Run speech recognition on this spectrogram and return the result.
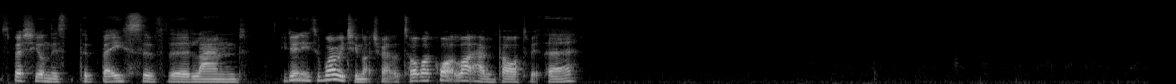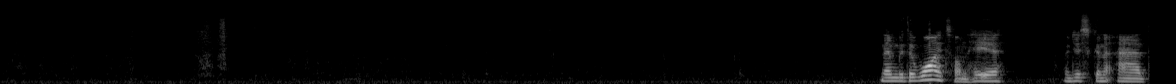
especially on this the base of the land you don't need to worry too much about the top. I quite like having part of it there. Then with the white on here I'm just going to add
